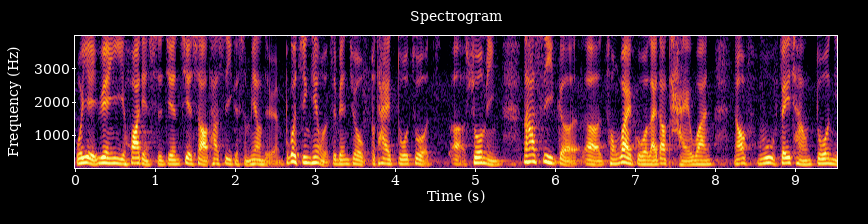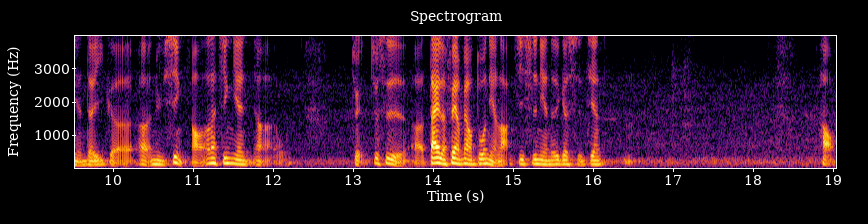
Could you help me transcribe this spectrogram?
我也愿意花点时间介绍她是一个什么样的人。不过今天我这边就不太多做呃说明。那她是一个呃从外国来到台湾，然后服务非常多年的一个呃女性哦。那今年呃对，就是呃待了非常非常多年了，几十年的一个时间。嗯，好，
